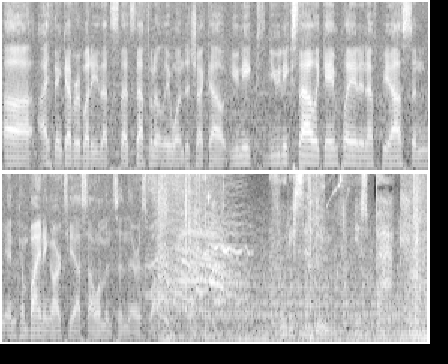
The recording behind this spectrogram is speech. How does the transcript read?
uh, I think everybody that's that's definitely one to check out. Unique unique style of gameplay in an FPS and, and combining RTS elements in there as well. 47 is back.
